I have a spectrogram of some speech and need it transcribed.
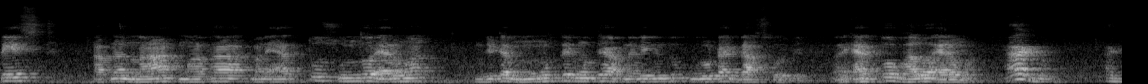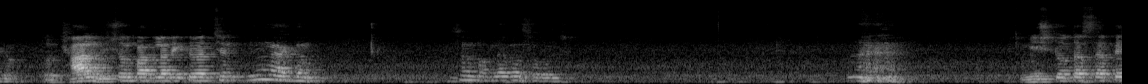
টেস্ট আপনার নাক মাথা মানে এত সুন্দর অ্যারোমা যেটা মুহূর্তের মধ্যে আপনাকে কিন্তু পুরোটাই গ্রাস করবে। মানে এত ভালো অ্যারোমা একদম একদম। তো ছাল ভীষণ পাতলা দেখতে পাচ্ছেন? একদম। ভীষণ পাতলা একদম সবুজ। মিষ্টতার সাথে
